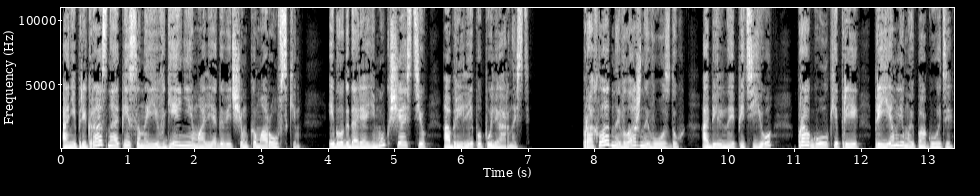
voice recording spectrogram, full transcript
Они прекрасно описаны Евгением Олеговичем Комаровским и благодаря ему, к счастью, обрели популярность прохладный влажный воздух, обильное питье, прогулки при приемлемой погоде.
